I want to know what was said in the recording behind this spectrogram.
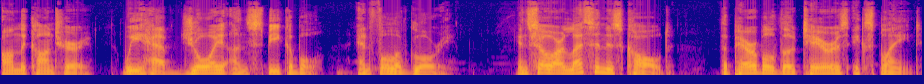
on the contrary, we have joy unspeakable and full of glory. And so our lesson is called The Parable of the Tares Explained.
